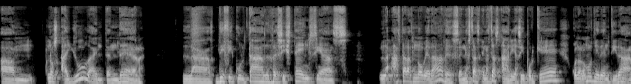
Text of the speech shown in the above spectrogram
um, nos ayuda a entender las dificultades, resistencias, la, hasta las novedades en estas, en estas áreas y por qué cuando hablamos de identidad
